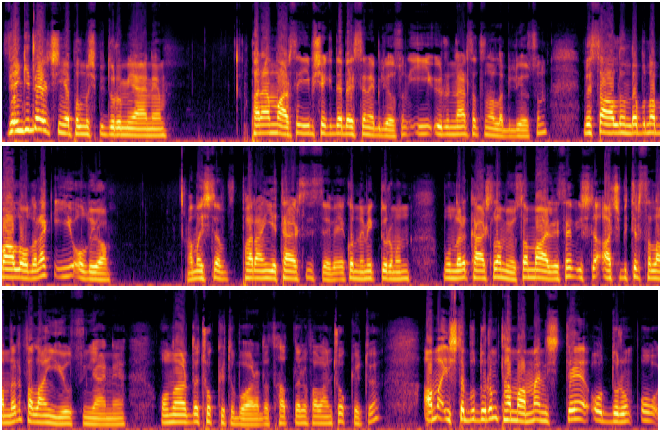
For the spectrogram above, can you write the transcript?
zenginler için yapılmış bir durum yani. Paran varsa iyi bir şekilde beslenebiliyorsun. iyi ürünler satın alabiliyorsun. Ve sağlığın da buna bağlı olarak iyi oluyor. Ama işte paran yetersizse ve ekonomik durumun bunları karşılamıyorsa maalesef işte aç bitir salamları falan yiyorsun yani. Onlar da çok kötü bu arada. Tatları falan çok kötü. Ama işte bu durum tamamen işte o durum o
